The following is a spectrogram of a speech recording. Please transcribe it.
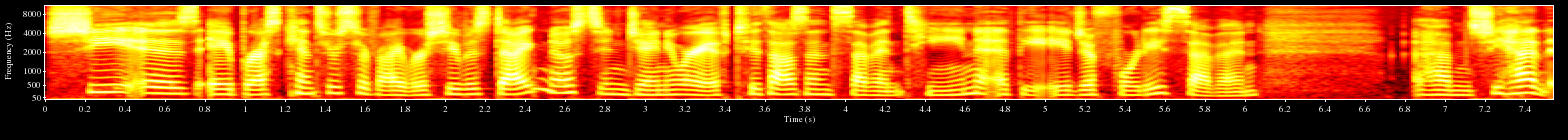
She is a breast cancer survivor. She was diagnosed in January of 2017 at the age of 47. Um, she had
